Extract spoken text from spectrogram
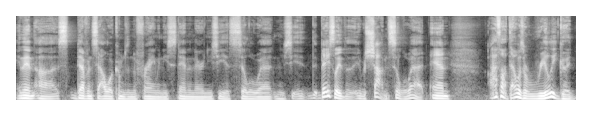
and then uh, S- Devon Sawa comes in the frame, and he's standing there, and you see his silhouette, and you see basically the, it was shot in silhouette, and I thought that was a really good,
